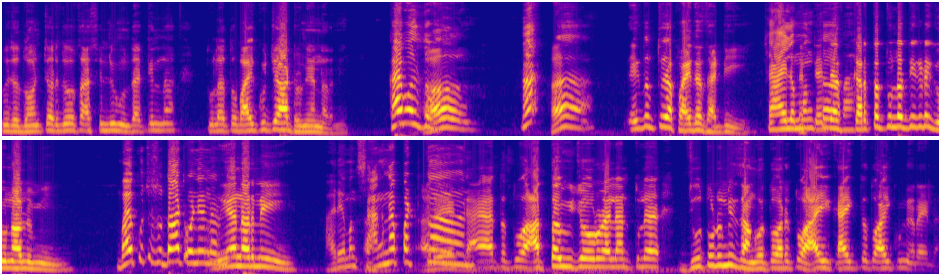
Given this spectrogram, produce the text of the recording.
तुझे दोन चार दिवस असे निघून जातील ना तुला तो बायकोची आठवण येणार नाही. काय बोलतो? हा. हा? हा. एकदम तुझ्या फायद्यासाठी. चालेल मग तर त्याच्या करता तुला तिकडे घेऊन आलो मी. बायकोची सुद्धा आठवण येणार नाही. येणार नाही. अरे मग सांग ना अरे पटकन काय आता तू आता विचारू राहिला आणि तुला जीव तोडून मी सांगतो. अरे तू ऐक ऐक तर तू ऐकून नाही राहिला.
